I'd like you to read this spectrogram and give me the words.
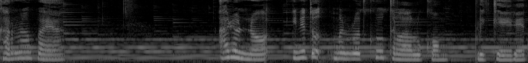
karena apa ya? I don't know. Ini tuh menurutku terlalu complicated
